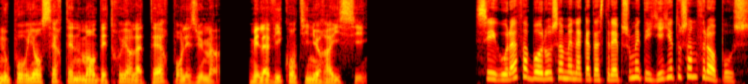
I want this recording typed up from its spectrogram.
Nous pourrions certainement détruire la Terre pour les humains. Mais la vie continuera ici. Σίγουρα θα μπορούσαμε να καταστρέψουμε τη Γη για τους ανθρώπους.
